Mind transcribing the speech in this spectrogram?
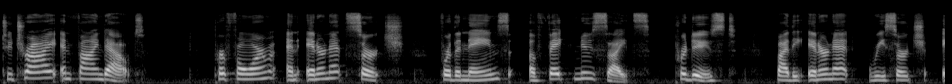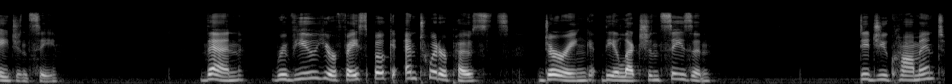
to try and find out. Perform an internet search for the names of fake news sites produced by the Internet Research Agency. Then, review your Facebook and Twitter posts during the election season. Did you comment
